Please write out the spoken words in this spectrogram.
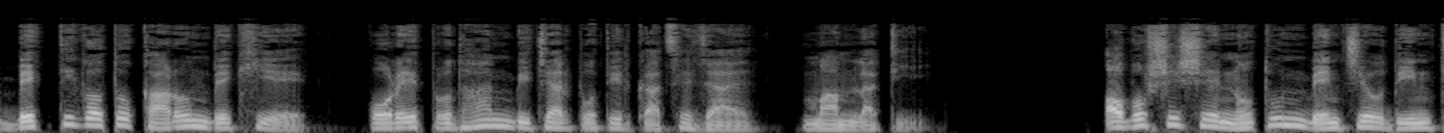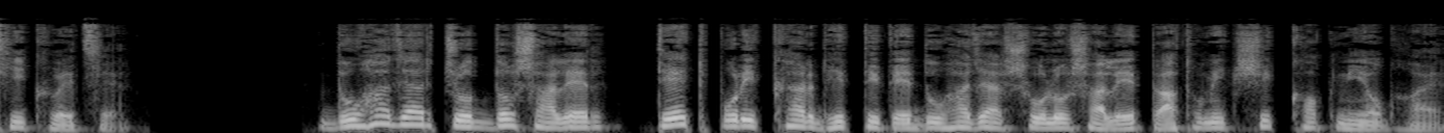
ব্যক্তিগত কারণ দেখিয়ে পরে প্রধান বিচারপতির কাছে যায় মামলাটি। অবশেষে নতুন বেঞ্চেও দিন ঠিক হয়েছে। দু সালের টেট পরীক্ষার ভিত্তিতে দুহাজার ষোলো সালে প্রাথমিক শিক্ষক নিয়োগ হয়।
